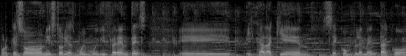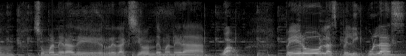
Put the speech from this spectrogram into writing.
Porque son historias muy muy diferentes eh, y cada quien se complementa con su manera de redacción de manera wow. Pero las películas,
